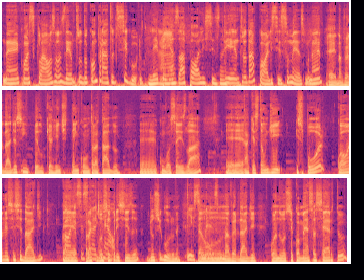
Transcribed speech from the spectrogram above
né, com as cláusulas dentro do contrato de seguro. Lê bem ah, as apólices, né? Dentro da apólice, isso mesmo, né? É, na verdade, assim, pelo que a gente tem contratado é, com vocês lá, é, a questão de expor qual a necessidade é, para que você real. precisa de um seguro, né? Isso então, mesmo. na verdade, quando você começa certo,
